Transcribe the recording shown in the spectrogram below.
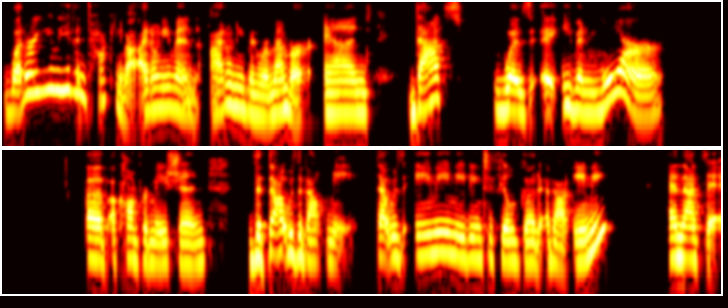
what are you even talking about? I don't even, I don't even remember. And that's was uh, even more of a confirmation that that was about me. That was Amy needing to feel good about Amy. And that's it.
